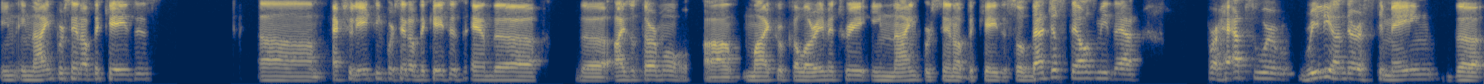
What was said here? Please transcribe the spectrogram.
in, in 9% of the cases, um, actually 18% of the cases, and the, the isothermal uh, microcalorimetry in 9% of the cases. So that just tells me that perhaps we're really underestimating the,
